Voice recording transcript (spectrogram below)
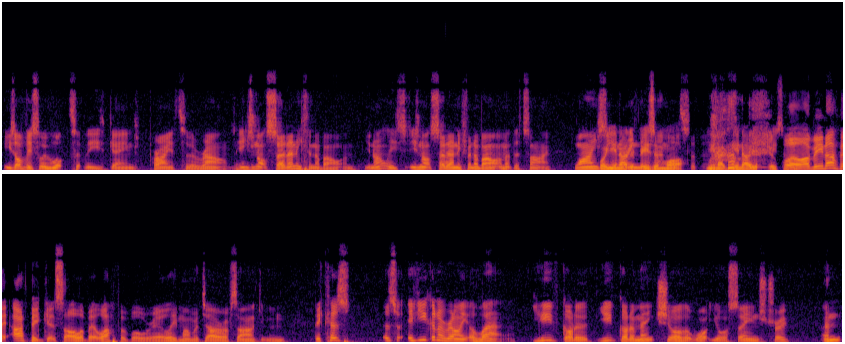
he's obviously looked at these games prior to the round. He's not said anything about them. You know, he's he's not said anything about them at the time. Why? well, you know the reason why. You know, you know the reason. well, I mean, I think I think it's all a bit laughable, really, Mamedyarov argument, because as, if you're going to write a letter, you've got to you've got to make sure that what you're saying is true. And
